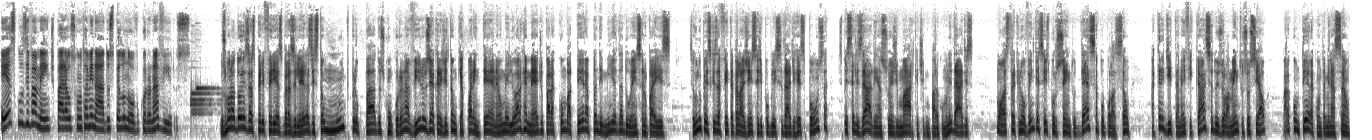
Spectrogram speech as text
exclusivamente para os contaminados pelo novo coronavírus. Os moradores das periferias brasileiras estão muito preocupados com o coronavírus e acreditam que a quarentena é o melhor remédio para combater a pandemia da doença no país. Segundo pesquisa feita pela agência de publicidade Responsa, especializada em ações de marketing para comunidades, mostra que 96% dessa população acredita na eficácia do isolamento social para conter a contaminação.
